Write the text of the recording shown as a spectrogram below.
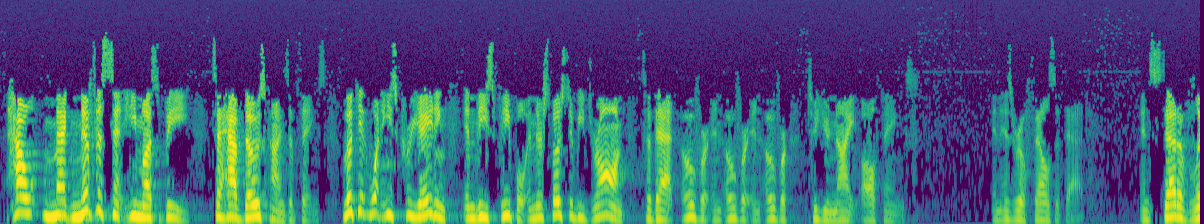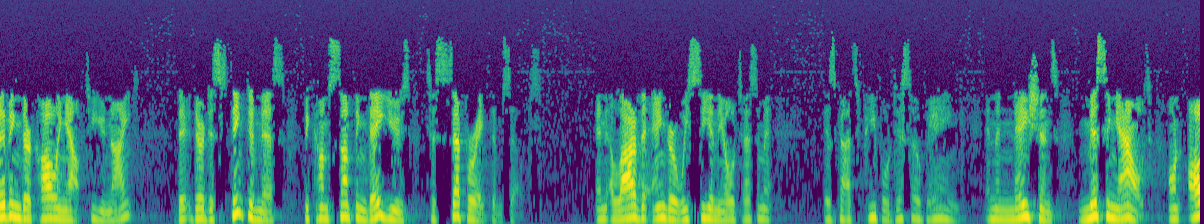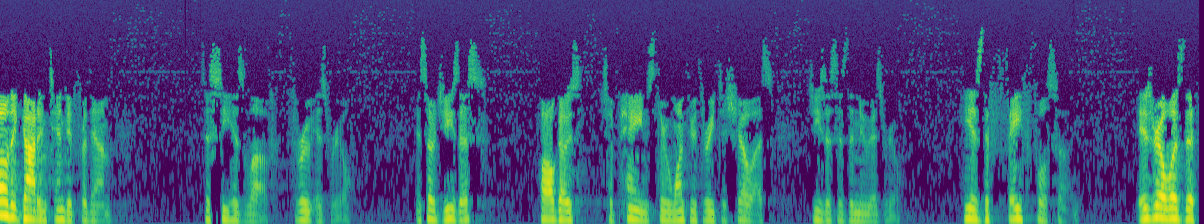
How magnificent he must be to have those kinds of things. Look at what he's creating in these people, and they're supposed to be drawn to that over and over and over to unite all things. And Israel fails at that. Instead of living their calling out to unite, their, their distinctiveness becomes something they use to separate themselves. And a lot of the anger we see in the Old Testament is God's people disobeying and the nations missing out on all that God intended for them to see his love through Israel. And so Jesus, Paul goes to pains through 1 through 3 to show us Jesus is the new Israel. He is the faithful son. Israel was the,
